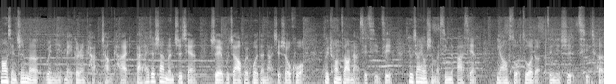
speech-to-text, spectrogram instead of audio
冒险之门为你每个人开敞开。打开这扇门之前，谁也不知道会获得哪些收获，会创造哪些奇迹，又将有什么新的发现。你要所做的仅仅是启程。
